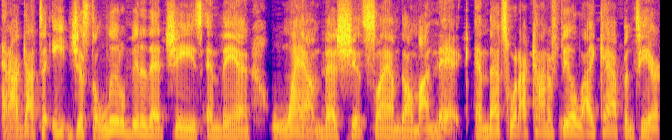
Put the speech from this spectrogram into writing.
And I got to eat just a little bit of that cheese and then wham, that shit slammed on my neck. And that's what I kind of feel like happened here.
